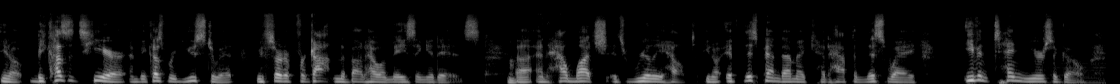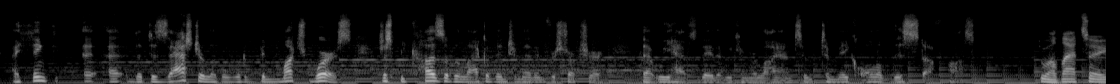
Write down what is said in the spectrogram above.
you know, because it's here and because we're used to it, we've sort of forgotten about how amazing it is hmm. uh, and how much it's really helped. You know, if this pandemic had happened this way, even 10 years ago, I think uh, uh, the disaster level would have been much worse just because of the lack of internet infrastructure that we have today that we can rely on to, to make all of this stuff possible. Well, that's a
